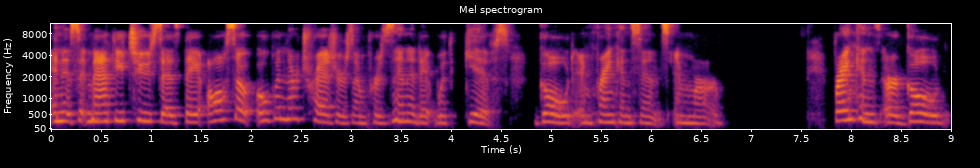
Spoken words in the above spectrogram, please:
And it's at Matthew 2 says they also opened their treasures and presented it with gifts, gold and frankincense and myrrh. Frankincense or gold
